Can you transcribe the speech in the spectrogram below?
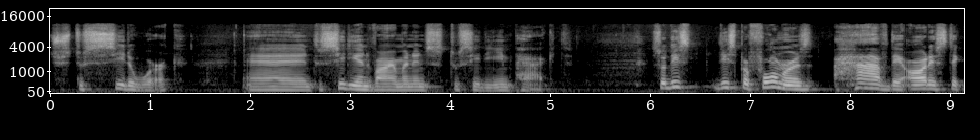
just to see the work and to see the environment and to see the impact. So these, these performers have their artistic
